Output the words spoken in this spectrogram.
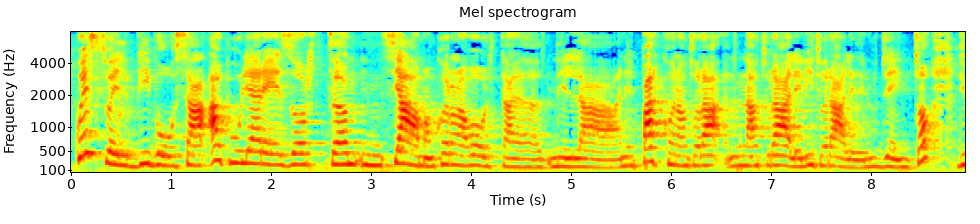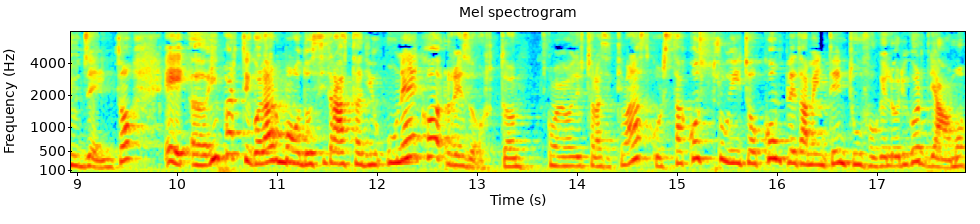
Questo è il Vivosa Apulia Resort. Mm, siamo ancora una volta eh, nella, nel parco natura, naturale litorale dell'Ugento, di Ugento e eh, in particolar modo si tratta di un eco resort come abbiamo detto la settimana scorsa, costruito completamente in tufo, che lo ricordiamo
